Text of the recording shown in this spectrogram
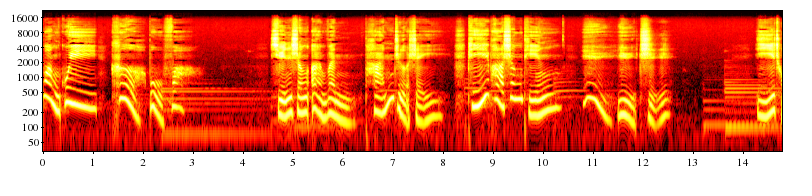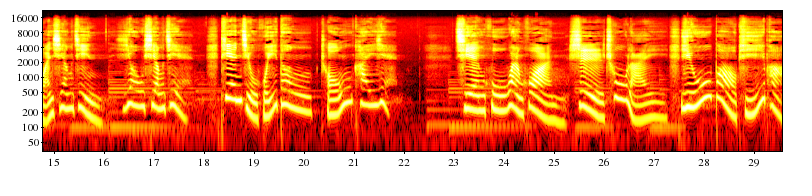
忘归客不发，寻声暗问弹者谁？琵琶声停欲语迟。移船相近邀相见，添酒回灯重开宴。千呼万唤始出来，犹抱琵琶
